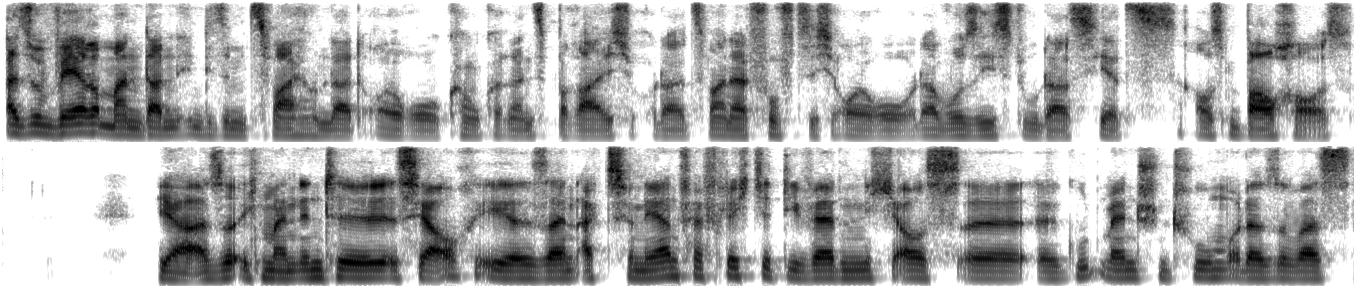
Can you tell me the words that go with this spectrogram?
Also wäre man dann in diesem 200 Euro Konkurrenzbereich oder 250 Euro oder wo siehst du das jetzt aus dem Bauch raus? Ja, also ich meine, Intel ist ja auch eher seinen Aktionären verpflichtet. Die werden nicht aus äh, äh, Gutmenschentum oder sowas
